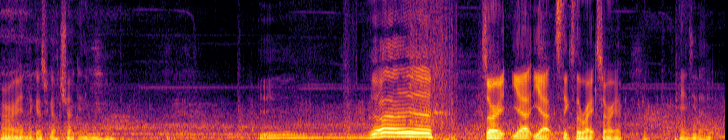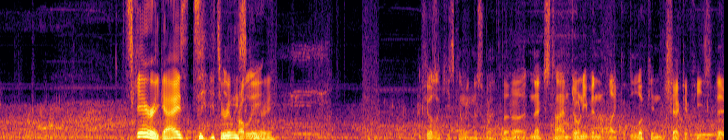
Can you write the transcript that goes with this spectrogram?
All right. I guess we gotta check anyway, huh? Uh, uh, sorry. Yeah. Yeah. Stick to the right. Sorry. I, I pansied out. It's scary, guys. It's, it's really probably- scary. It feels like he's coming this way. But uh, next time, don't even like look and check if he's there.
